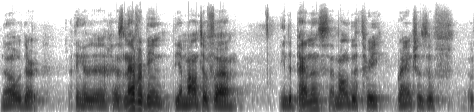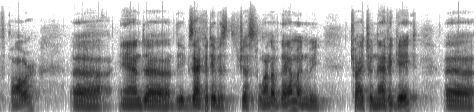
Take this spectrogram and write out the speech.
know? There, I think there has never been the amount of uh, independence among the three branches of, of power. Uh, and uh, the executive is just one of them, and we try to navigate uh, uh,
